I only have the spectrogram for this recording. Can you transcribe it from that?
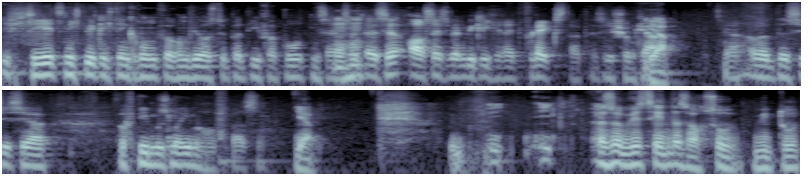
ich sehe jetzt nicht wirklich den Grund, warum die Osteopathie verboten sein mhm. sollte, also, außer es wären wirklich Red Flags da, das ist schon klar. Ja. ja. aber das ist ja, auf die muss man immer aufpassen. Ja. Also wir sehen das auch so, wie du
